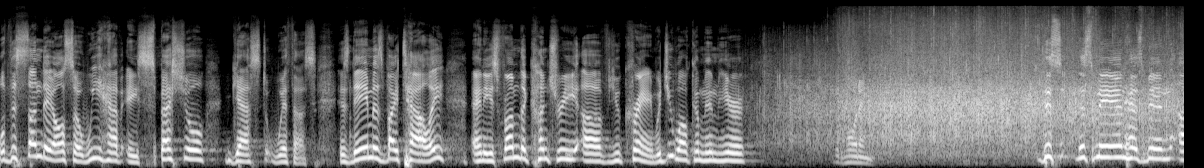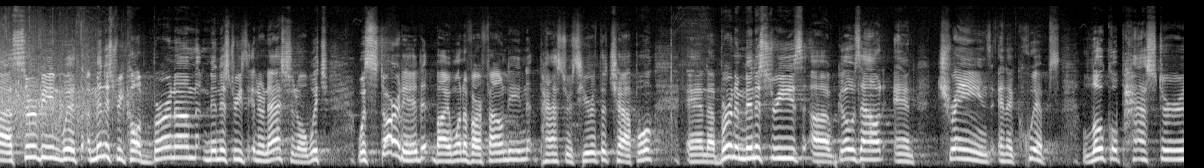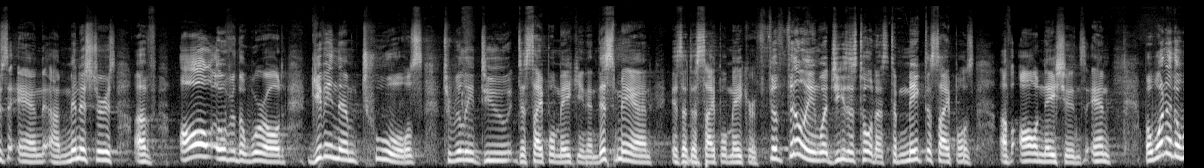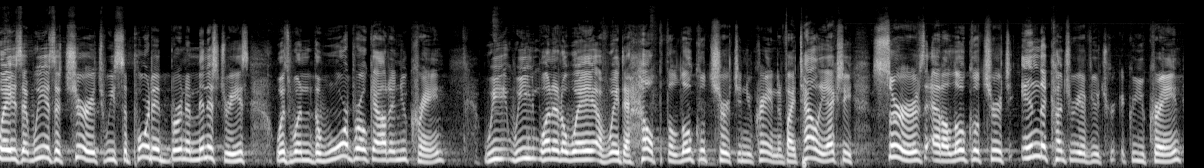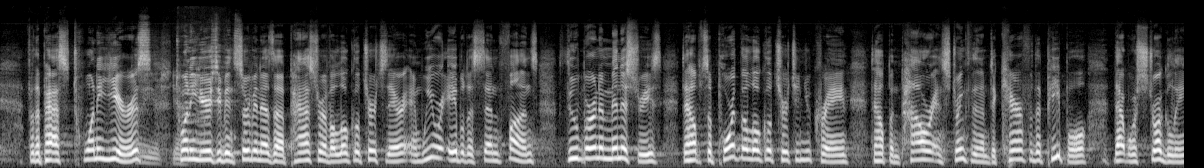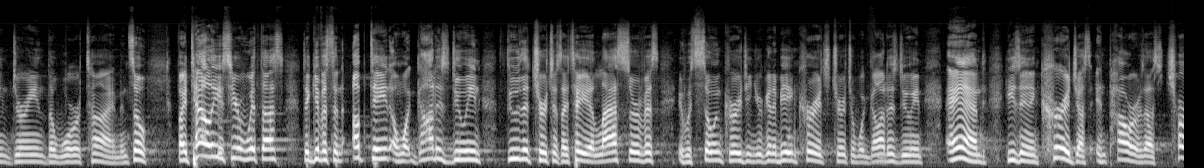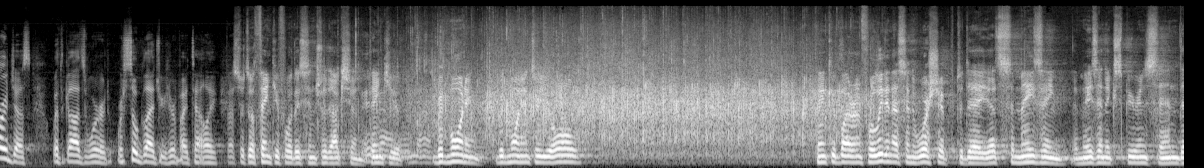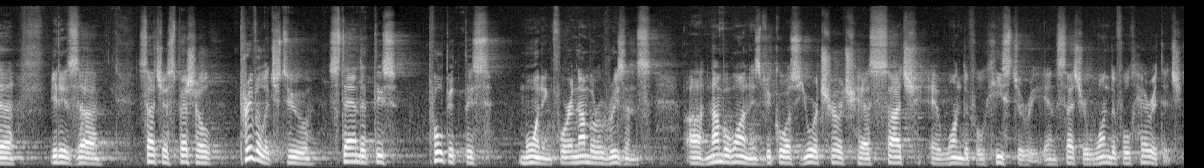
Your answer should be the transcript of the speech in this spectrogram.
Well, this Sunday also, we have a special guest with us. His name is Vitaliy, and he's from the country of Ukraine. Would you welcome him here? Good morning. This, this man has been uh, serving with a ministry called Burnham Ministries International, which was started by one of our founding pastors here at the chapel. And uh, Burnham Ministries uh, goes out and trains and equips local pastors and uh, ministers of all over the world, giving them tools to really do disciple making. And this man is a disciple maker, fulfilling what Jesus told us to make disciples of all nations. And but one of the ways that we as a church we supported Burnham Ministries was when the war broke out in Ukraine we, we wanted a way of way to help the local church in Ukraine. And Vitaliy actually serves at a local church in the country of Ukraine for the past 20 years. 20 years, yeah. 20 years you've been serving as a pastor of a local church there, and we were able to send funds through Burnham Ministries to help support the local church in Ukraine, to help empower and strengthen them to care for the people that were struggling during the war time. And so Vitaliy is here with us to give us an update on what God is doing through the church. As I tell you, last service, it was so encouraging. You're going to be encouraged, church, of what God is doing. And He's going to encourage us, empower us, charge us with God's word. We're so glad you're here, Vitaliy. Pastor thank you for this introduction. Amen. Thank you. Amen. Good morning. Good morning to you all. Thank you, Byron, for leading us in worship today. That's amazing, amazing experience. And uh, it is uh, such a special privilege to stand at this pulpit this morning for a number of reasons. Uh, number one is because your church has such a wonderful history and such a wonderful heritage.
